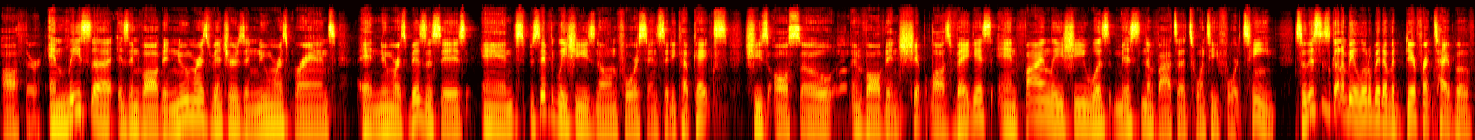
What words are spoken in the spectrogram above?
author. And Lisa is involved in numerous ventures and numerous brands and numerous businesses. And specifically, she's known for Sin City Cupcakes. She's also involved in Ship Las Vegas. And finally, she was Miss Nevada 2014. So, this is going to be a little bit of a different type of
